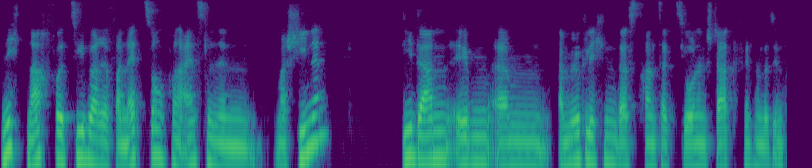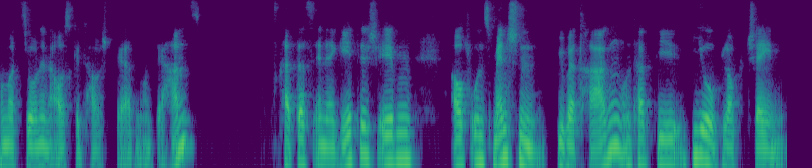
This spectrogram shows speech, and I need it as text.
nicht nachvollziehbare Vernetzung von einzelnen Maschinen, die dann eben ähm, ermöglichen, dass Transaktionen stattfinden und dass Informationen ausgetauscht werden. Und der Hans hat das energetisch eben auf uns Menschen übertragen und hat die Bio-Blockchain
